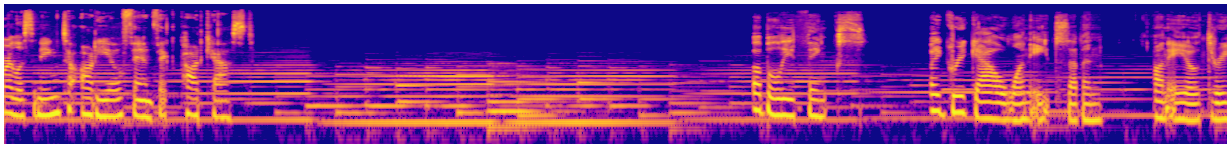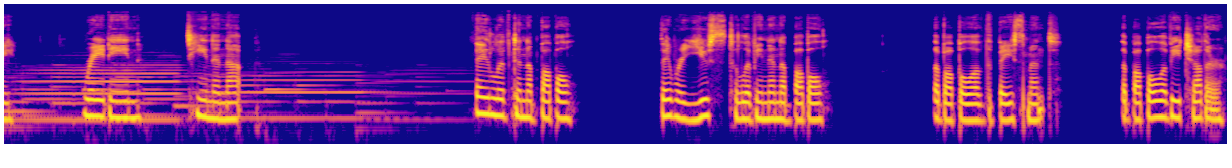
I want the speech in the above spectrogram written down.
are listening to Audio Fanfic Podcast. A Bubbly Thanks by Greek Owl 187 on AO3. Rating teen and up. They lived in a bubble. They were used to living in a bubble. The bubble of the basement. The bubble of each other.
